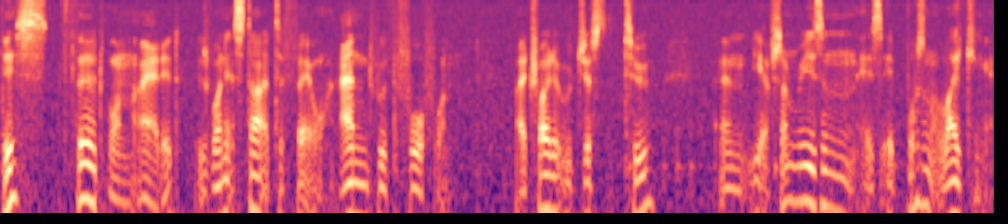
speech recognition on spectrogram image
This third one I added is when it started to fail, and with the fourth one. I tried it with just the two, and yeah, for some reason it wasn't liking it.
